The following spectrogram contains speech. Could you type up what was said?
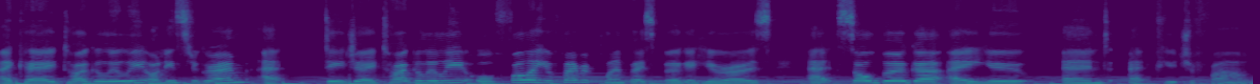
aka Tigerlily, on Instagram at DJ Tigerlily, or follow your favorite plant based burger heroes at Soul Burger AU and at Future Farm.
